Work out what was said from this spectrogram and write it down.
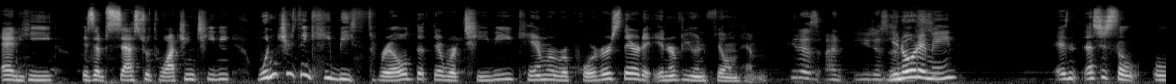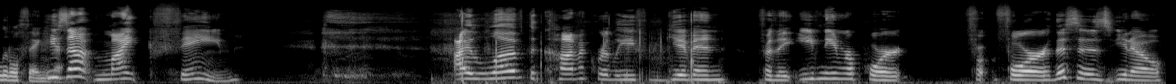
and he is obsessed with watching TV? Wouldn't you think he'd be thrilled that there were TV camera reporters there to interview and film him? He does I, he doesn't You know what I mean? And that's just a, a little thing. He's that- not Mike Fame. I love the comic relief given for the evening report for, for this is, you know,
